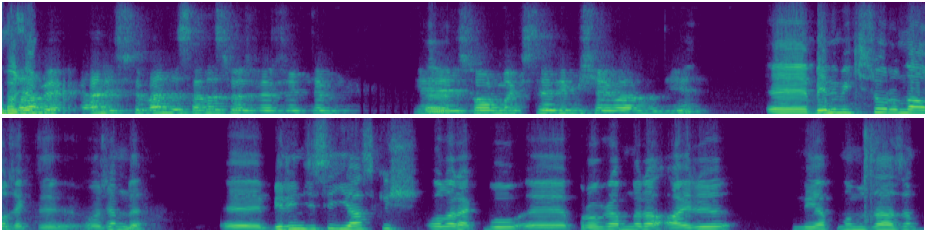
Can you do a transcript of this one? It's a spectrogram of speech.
tabii, hani işte ben de sana söz verecektim. E, Evet. Sormak istediğim bir şey var mı diye. Ee, benim iki sorum daha olacaktı hocam da. Ee, birincisi yaz kış olarak bu e, programlara ayrı mı yapmamız lazım?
